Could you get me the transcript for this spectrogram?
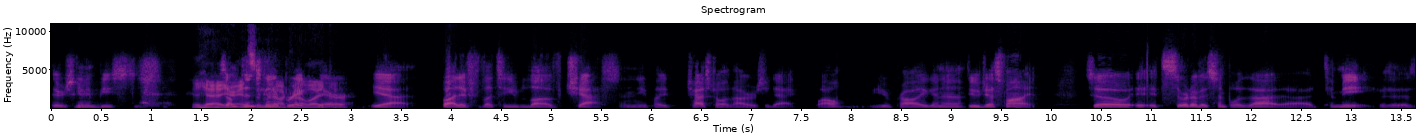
there's going to be yeah something's going to break like there it. yeah but if let's say you love chess and you play chess 12 hours a day well you're probably going to do just fine so it's sort of as simple as that uh, to me, as,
